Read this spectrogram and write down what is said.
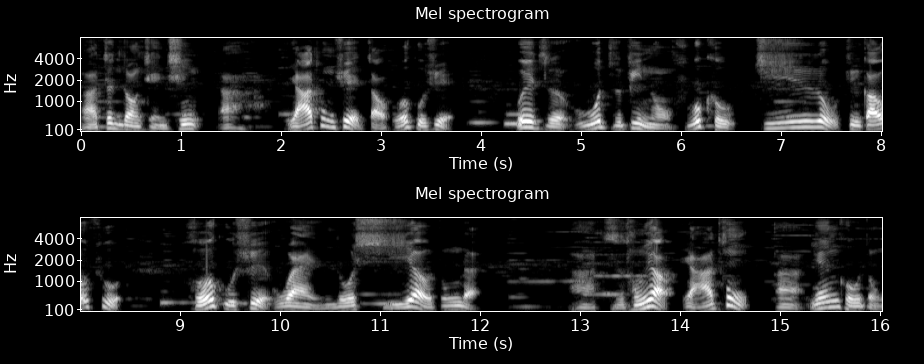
啊症状减轻。啊，牙痛穴找合谷穴，位置五指并拢，虎口肌肉最高处。合谷穴宛若西药中的啊止痛药，牙痛啊、咽口肿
